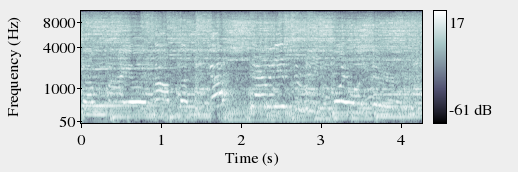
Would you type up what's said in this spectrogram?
the fire of the God damn it, the reason boy was.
